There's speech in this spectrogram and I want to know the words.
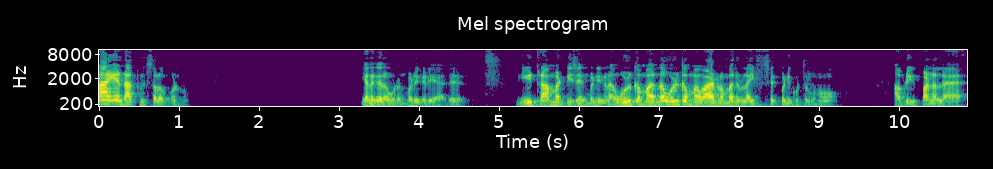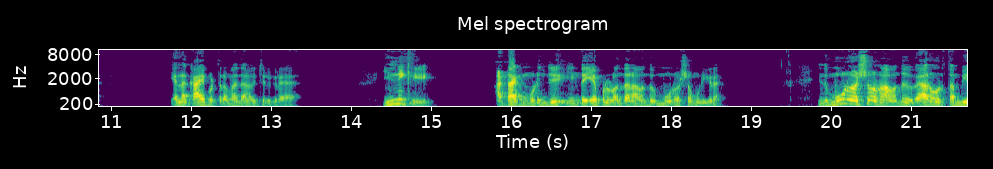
நான் ஏன் டாக்டருக்கு செலவு பண்ணும் எனக்கு அதில் உடன்பாடு கிடையாது. நீ ட்ராமா டிசைன் பண்ணிங்கன்னா ஒழுக்கமாக இருந்தால் ஒழுக்கமாக வாழ்கிற மாதிரி லைஃப் செட் பண்ணி கொடுத்துருக்கணும். அப்படி பண்ணலை. என்னை காயப்படுத்துகிற மாதிரி தான் வச்சுருக்கிற. இன்னைக்கு அட்டாக் முடிஞ்சு இந்த ஏப்ரல் வந்தால் நான் வந்து மூணு வருஷம் முடிக்கிறேன். இந்த மூணு வருஷம் நான் வந்து வேற ஒரு தம்பி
